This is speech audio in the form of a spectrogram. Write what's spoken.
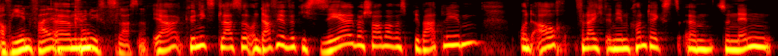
Auf jeden Fall Ähm, Königsklasse. Ja, Königsklasse und dafür wirklich sehr überschaubares Privatleben und auch vielleicht in dem Kontext ähm, zu nennen,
